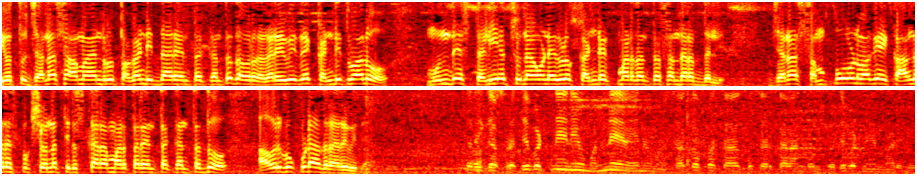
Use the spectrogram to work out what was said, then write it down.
ಇವತ್ತು ಜನಸಾಮಾನ್ಯರು ತಗೊಂಡಿದ್ದಾರೆ ಅಂತಕ್ಕಂಥದ್ದು ಅವ್ರಿಗೆ ಅರಿವಿದೆ. ಖಂಡಿತವಾಗ್ಲೂ ಮುಂದೆ ಸ್ಥಳೀಯ ಚುನಾವಣೆಗಳು ಕಂಡಕ್ಟ್ ಮಾಡಿದಂಥ ಸಂದರ್ಭದಲ್ಲಿ. ಜನ ಸಂಪೂರ್ಣವಾಗಿ ಕಾಂಗ್ರೆಸ್ ಪಕ್ಷವನ್ನು ತಿರಸ್ಕಾರ ಮಾಡ್ತಾರೆ ಅಂತಕ್ಕಂಥದ್ದು ಅವ್ರಿಗೂ ಕೂಡ ಅದರ ಅರಿವಿದೆ. ಸರ್ ಈಗ ಪ್ರತಿಭಟನೆ ನೀವು ಮೊನ್ನೆ ಏನು ಸಾಕಪ್ಪ ಸಾಕು ಸರ್ಕಾರ ಅಂತ ಒಂದು ಪ್ರತಿಭಟನೆ ಏನು ಮಾಡಿದ್ವಿ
